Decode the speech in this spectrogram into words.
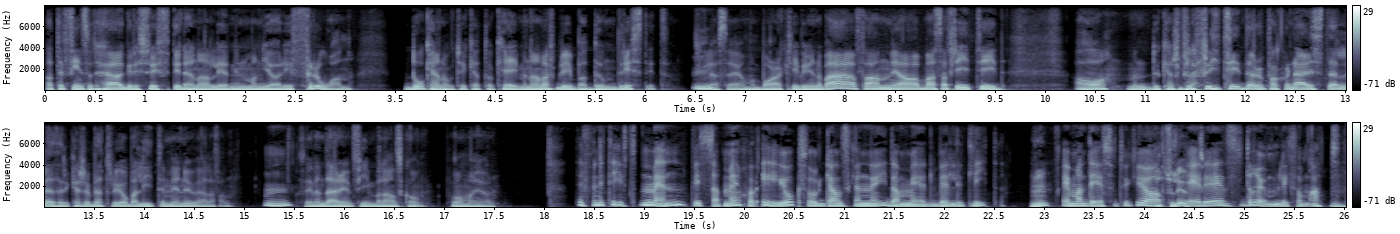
att det finns ett högre syfte i den anledningen man gör ifrån, då kan jag nog tycka att det är okej, men annars blir det bara dumdristigt, skulle Mm. jag säga. Om man bara kliver in och bara, ah, fan, jag har massa fritid. Ja, men du kanske vill ha fritid när du är pensionär istället, så det kanske är bättre att jobba lite mer nu i alla fall. Mm. Så även där är en fin balansgång på vad man gör. Definitivt, men vissa människor är ju också ganska nöjda med väldigt lite. Mm. Är man det så tycker jag Absolut. att är det ens dröm liksom att Mm.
